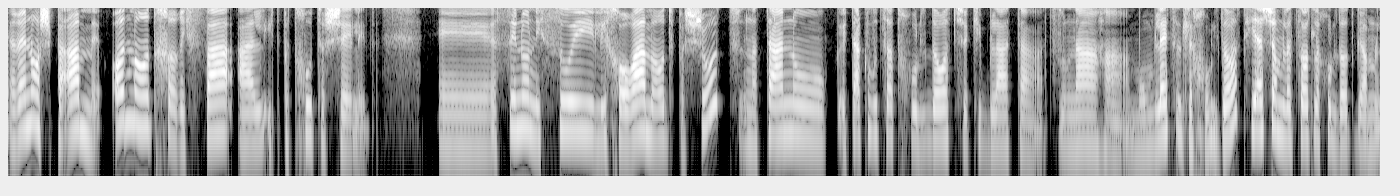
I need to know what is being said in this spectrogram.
הראינו השפעה מאוד מאוד חריפה על התפתחות השלד. Uh, עשינו ניסוי לכאורה מאוד פשוט, נתנו, הייתה קבוצת חולדות שקיבלה את התזונה המומלצת לחולדות, יש המלצות לחולדות גם ל...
